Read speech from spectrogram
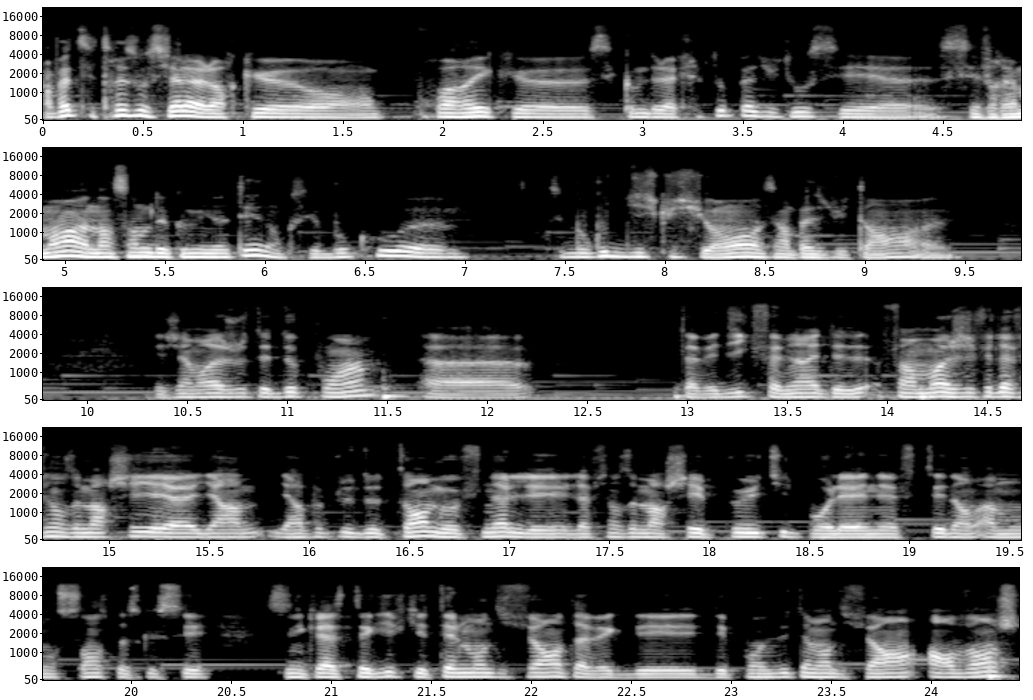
En fait, c'est très social alors qu'on croirait que c'est comme de la crypto, pas du tout. C'est, euh, c'est vraiment un ensemble de communautés, donc c'est beaucoup, euh, c'est beaucoup de discussions, ça en passe du temps. Et j'aimerais ajouter deux points. Tu avais dit que Fabien était. Enfin, moi, j'ai fait de la finance de marché il y a, un, peu plus de temps, mais au final, la finance de marché est peu utile pour les NFT, à mon sens, parce que c'est une classe d'actifs qui est tellement différente, avec des, points de vue tellement différents. En revanche,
